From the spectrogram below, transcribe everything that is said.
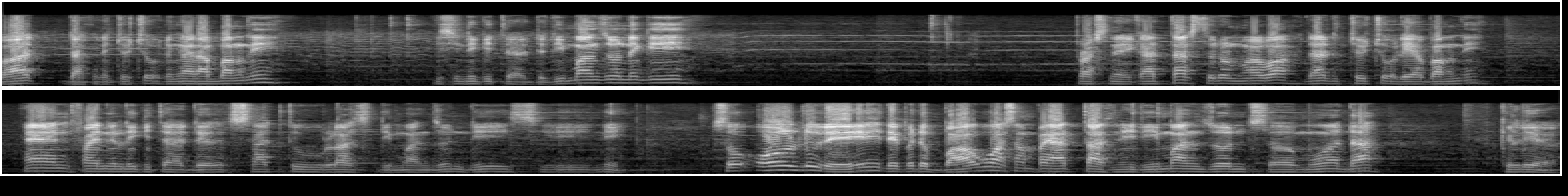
But dah kena cocok dengan abang ni. Di sini kita ada demand zone lagi. Price naik ke atas turun bawah dah cocok oleh abang ni. And finally kita ada satu last demand zone di sini. So all the way daripada bawah sampai atas ni demand zone semua dah clear.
